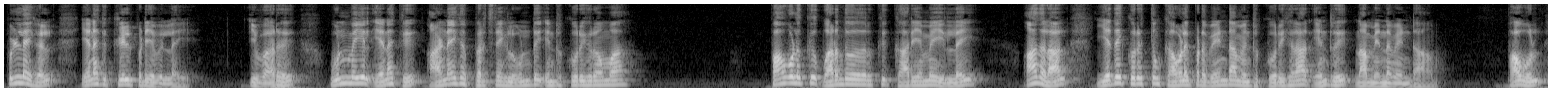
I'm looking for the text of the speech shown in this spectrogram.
பிள்ளைகள் எனக்கு கீழ்ப்படியவில்லை. இவ்வாறு உண்மையில் எனக்கு அநேக பிரச்சனைகள் உண்டு என்று கூறுகிறோமா? பவுலுக்கு வருந்துவதற்கு காரியமே இல்லை. ஆதலால் எதை குறித்தும் கவலைப்பட வேண்டாம் என்று கூறுகிறார் என்று நாம் எண்ண வேண்டாம். பவுல்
